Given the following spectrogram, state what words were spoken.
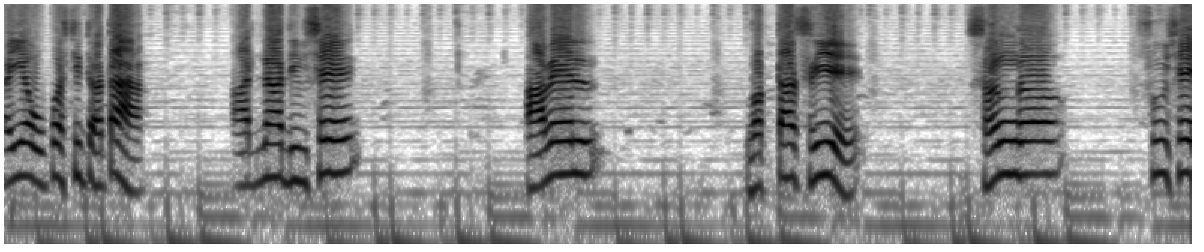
અહીંયા ઉપસ્થિત હતા. આજના દિવસે આવેલ વક્તાશ્રીએ સંઘ શું છે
